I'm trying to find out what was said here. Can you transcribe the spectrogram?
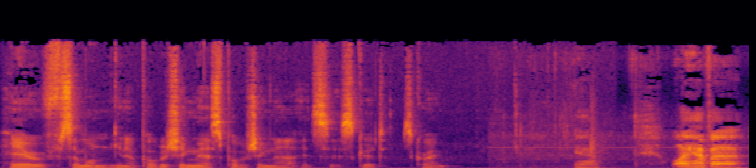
hear of someone you know publishing this, publishing that. It's it's good. It's great. Yeah. Well, I have a.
